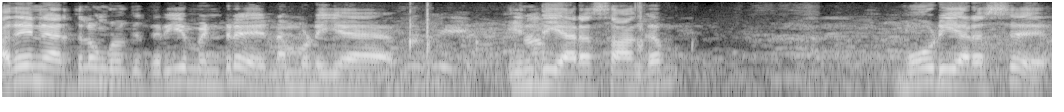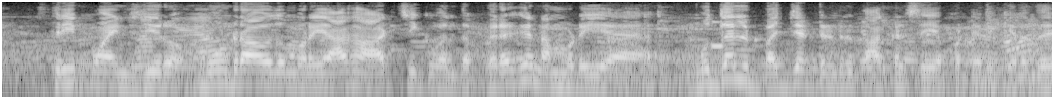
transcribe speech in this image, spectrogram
அதே நேரத்தில் உங்களுக்கு தெரியும் என்று நம்முடைய இந்திய அரசாங்கம் மோடி அரசு த்ரீ பாயிண்ட் ஜீரோ மூன்றாவது முறையாக ஆட்சிக்கு வந்த பிறகு நம்முடைய முதல் பட்ஜெட் என்று தாக்கல் செய்யப்பட்டிருக்கிறது.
